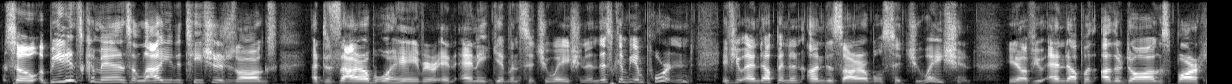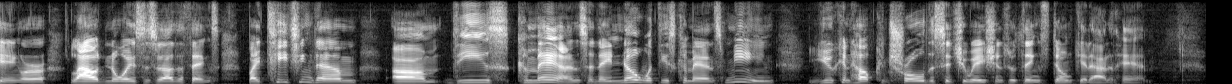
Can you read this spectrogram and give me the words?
So, obedience commands allow you to teach your dogs a desirable behavior in any given situation. And this can be important if you end up in an undesirable situation. You know, if you end up with other dogs barking or loud noises or other things, by teaching them um, these commands and they know what these commands mean, you can help control the situation so things don't get out of hand.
